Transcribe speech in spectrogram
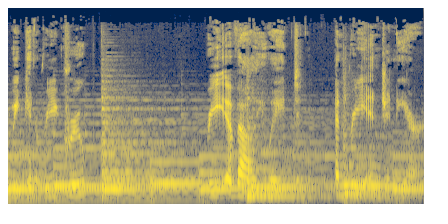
We can regroup, reevaluate, and re engineer.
